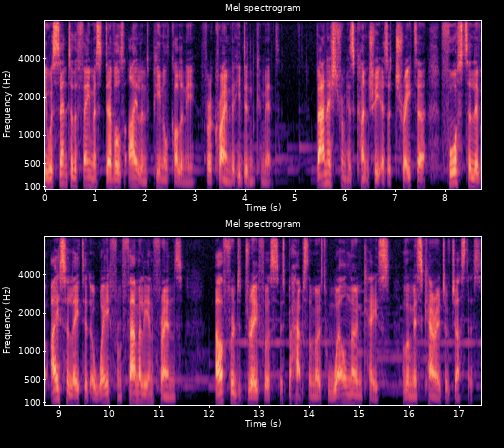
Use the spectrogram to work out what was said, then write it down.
He was sent to the famous Devil's Island penal colony for a crime that he didn't commit. Banished from his country as a traitor, forced to live isolated away from family and friends, Alfred Dreyfus is perhaps the most well known case of a miscarriage of justice.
